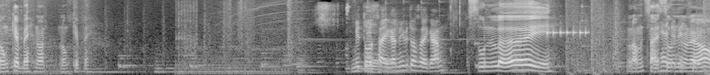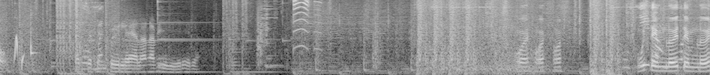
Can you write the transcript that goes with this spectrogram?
ลงเก็บเลยน็อตลงเก็บเลยมีตัวใส่กันมีตัวใส่กันซุนเลยล้ำสายซุนอยู่แล้วแค่จะเป็นปืนแรแล้วนะพี่อยู่เลย เลยโอ้ยโอ้ยโอ้ยอุ้ยเต็มเลยเต็มเลย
